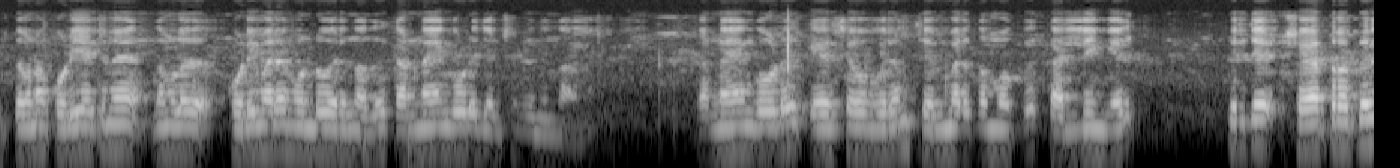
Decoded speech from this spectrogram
ഇത്തവണ കൊടിയേറ്റിന് നമ്മൾ കൊടിമരം കൊണ്ടുവരുന്നത് കണ്ണയങ്കോട് ജംഗ്ഷനിൽ നിന്നാണ്. കണ്ണയങ്കോട് കേശവപുരം ചെമ്മരത്തമ്മക്ക് കല്ലിങ്ങൽ തിരിച്ച് ക്ഷേത്രത്തിൽ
